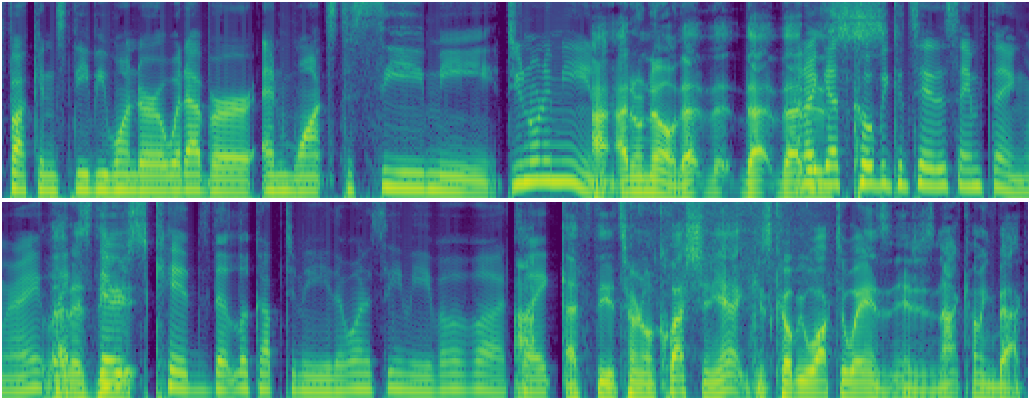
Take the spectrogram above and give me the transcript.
fucking Stevie Wonder or whatever and wants to see me? Do you know what I mean? I, I don't know that that that, that and I guess Kobe could say the same thing, right? That like is the- there's kids that look up to me, they want to see me, blah blah blah. It's Ah, like that's the eternal question, yeah, because Kobe walked away and it is not coming back.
